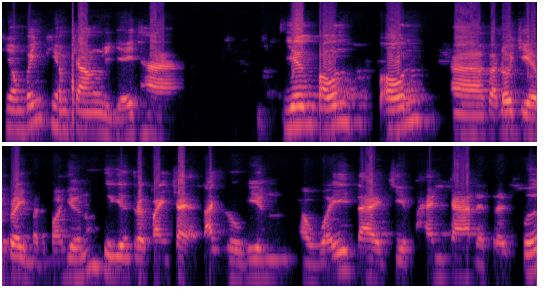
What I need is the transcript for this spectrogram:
ខ្ញុំវិញខ្ញុំចង់និយាយថាយើងបងប្អូនអឺក៏ដូចជាប្រិយមិត្តរបស់យើងនោះគឺយើងត្រូវបែងចែកអដាច់រវាងអ្វីដែលជាផែនការដែលត្រូវធ្វើ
